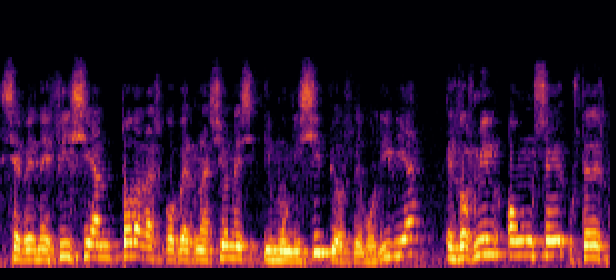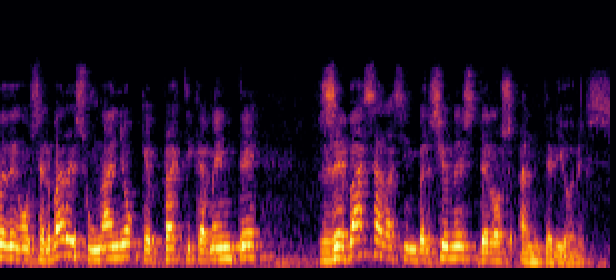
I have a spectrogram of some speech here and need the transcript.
se benefician todas las gobernaciones y municipios de Bolivia. El 2011 ustedes pueden observar es un año que prácticamente rebasa las inversiones de los anteriores.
